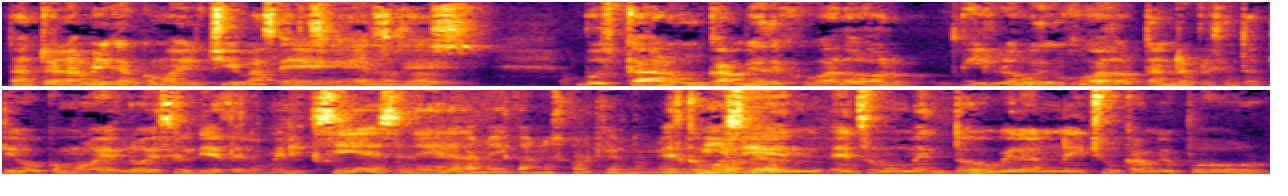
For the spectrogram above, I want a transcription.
tanto en la América como en el Chivas. Eh, en los este, dos buscar un cambio de jugador y luego de un jugador tan representativo como él lo es el 10 del América. Sí, es el 10 del América, no es cualquier número. Es como si en, su momento hubieran hecho un cambio por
